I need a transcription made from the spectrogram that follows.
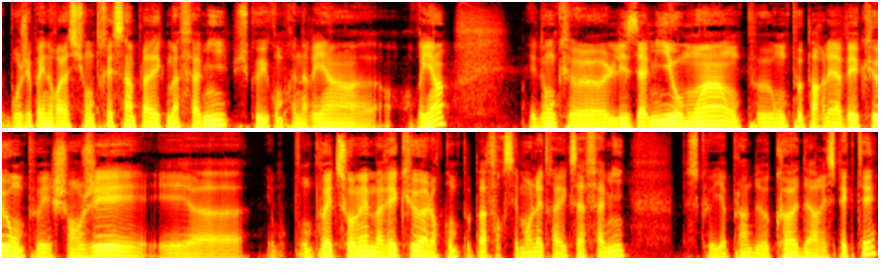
bon, j'ai pas une relation très simple avec ma famille puisqu'ils comprennent rien en rien. Et donc euh, les amis, au moins, on peut on peut parler avec eux, on peut échanger et euh, on peut être soi-même avec eux alors qu'on peut pas forcément l'être avec sa famille parce qu'il y a plein de codes à respecter.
